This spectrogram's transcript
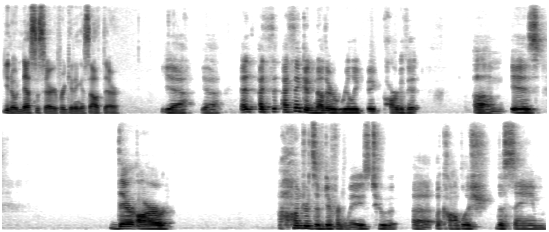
you know, necessary for getting us out there. Yeah. Yeah. And I, th- I think another really big part of it um, is there are hundreds of different ways to uh, accomplish the same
